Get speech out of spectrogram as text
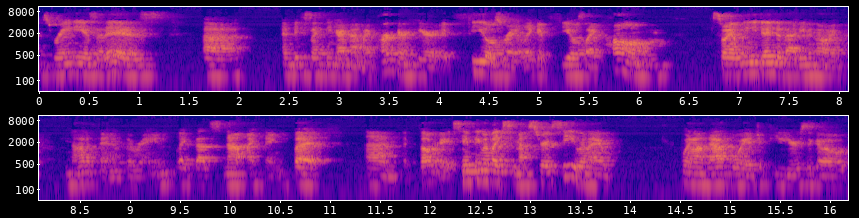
as rainy as it is, uh, and because I think I met my partner here, it feels right. Like it feels like home. So I leaned into that, even though I'm not a fan of the rain. Like that's not my thing, but um, it felt right. Same thing with like semester at sea when I went on that voyage a few years ago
